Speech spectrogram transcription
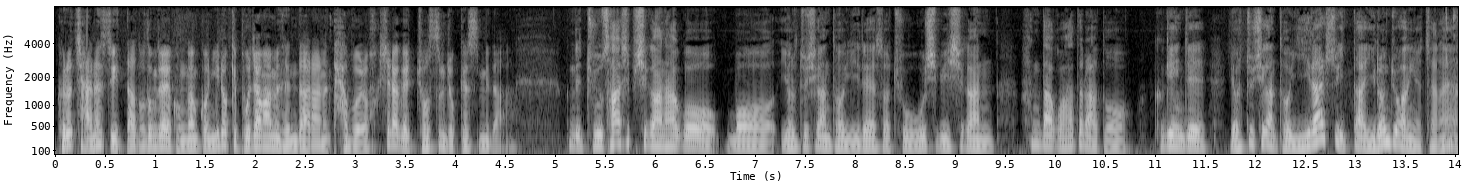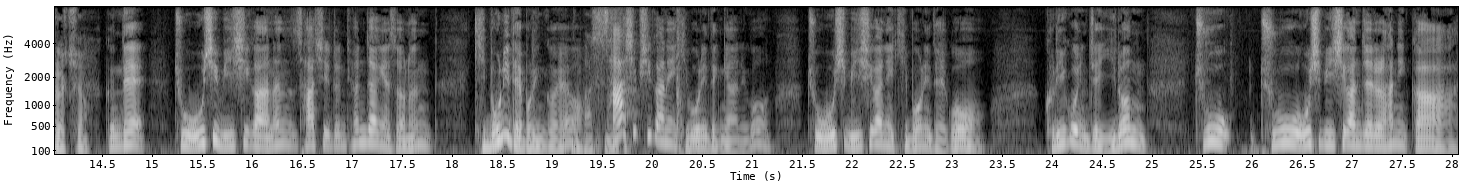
그렇지 않을 수 있다. 노동자의 건강권 이렇게 보장하면 된다라는 답을 확실하게 줬으면 좋겠습니다. 근데 주 40시간 하고 뭐 12시간 더 일해서 주 52시간 한다고 하더라도 그게 이제 12시간 더 일할 수 있다 이런 조항이었잖아요. 그렇죠. 근데 주 52시간은 사실은 현장에서는 기본이 돼 버린 거예요. 맞습니다. 40시간이 기본이 된 게 아니고 주 52시간이 기본이 되고 그리고 이제 이런 주, 주 52시간제를 하니까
